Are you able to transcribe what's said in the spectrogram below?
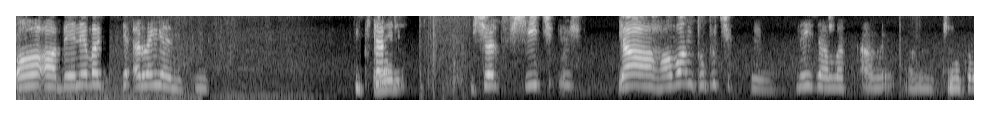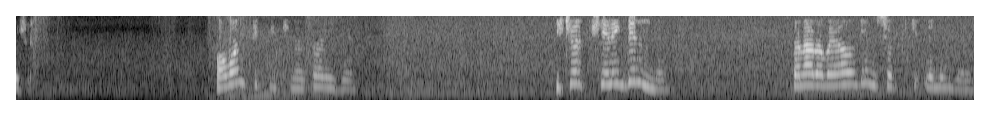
Aa ABN bak tekrardan gelmişsin. İki tane Evet. işaret fişeği çıkmış. Ya havan topu çıktı. Neyse Allah Allah. Şunu koy. Havan çıktı içine sadece. İşaret fişeğine gidelim mi? Sen arabaya al gel işaret fişeklerine gidelim.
